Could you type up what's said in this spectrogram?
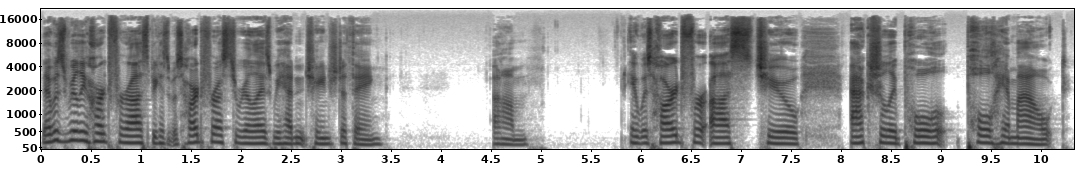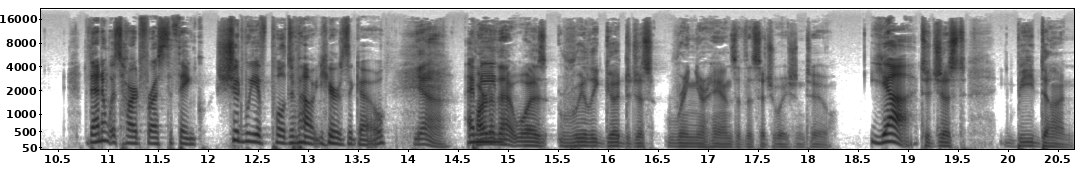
that was really hard for us because it was hard for us to realize we hadn't changed a thing um it was hard for us to actually pull pull him out then it was hard for us to think should we have pulled him out years ago Yeah. I Part mean- of that was really good to just wring your hands of the situation too. yeah To just be done.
